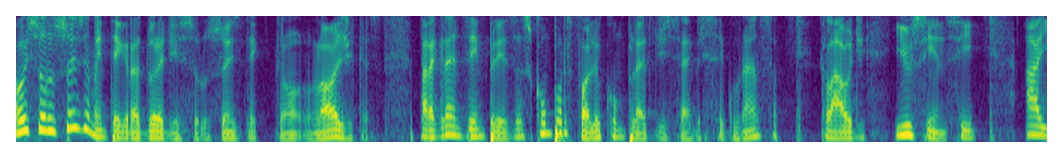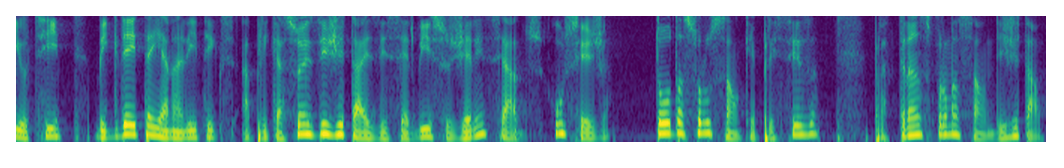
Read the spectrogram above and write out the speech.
A Oi Soluções é uma integradora de soluções tecnológicas para grandes empresas com portfólio completo de cibersegurança, cloud, UCNC, IoT, Big Data e Analytics, aplicações digitais e serviços gerenciados, ou seja, toda a solução que precisa para a transformação digital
